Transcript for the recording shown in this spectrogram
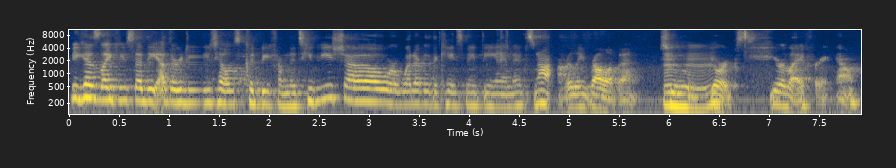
Because, like you said, the other details could be from the TV show or whatever the case may be, and it's not really relevant to Mm-hmm. your your life right now.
